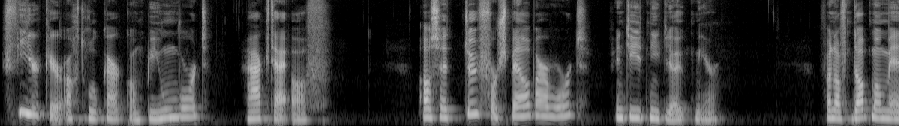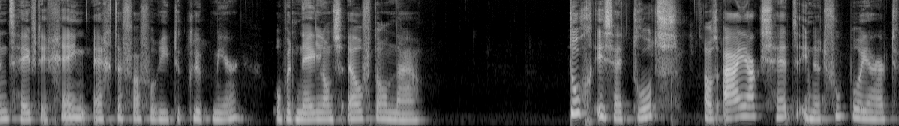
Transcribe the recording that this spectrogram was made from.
vier keer achter elkaar kampioen wordt, haakt hij af. Als het te voorspelbaar wordt, vindt hij het niet leuk meer. Vanaf dat moment heeft hij geen echte favoriete club meer op het Nederlands elftal na. Toch is hij trots als Ajax het in het voetbaljaar 2018-19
